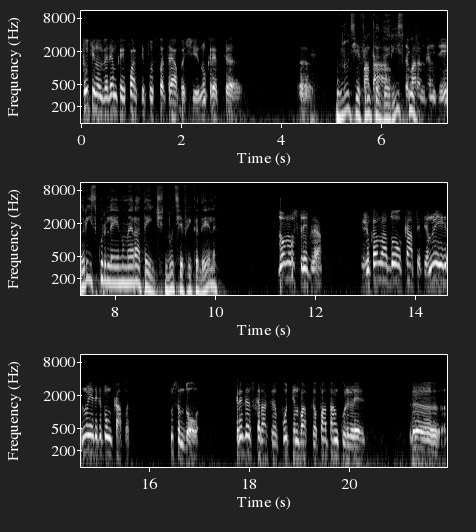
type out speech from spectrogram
Putin îl vedem că e foarte pus pe treabă și nu cred că uh, Nu ți-e va frică da- de se va riscuri? răzgândi. Riscurile enumerate aici, nu ți-e frică de ele? Domnul Striblea, jucăm la două capete. Nu e, nu e decât un capăt. Nu sunt două. Credeți că dacă Putin va scăpa tancurile uh,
